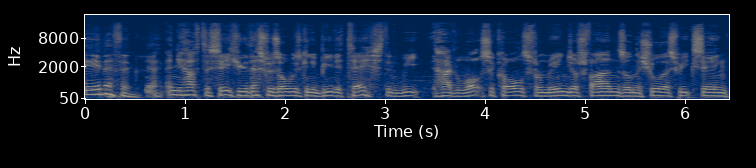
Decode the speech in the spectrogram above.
anything. Yeah, and you have to say, Hugh, this was always going to be the test, and we had lots of calls from Rangers fans on the show this week saying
